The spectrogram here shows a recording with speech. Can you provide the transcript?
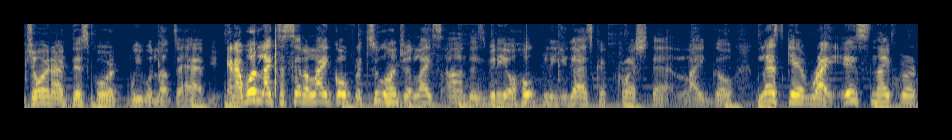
join our Discord. We would love to have you. And I would like to set a like goal for 200 likes on this video. Hopefully you guys could crush that like goal. Let's get right. Is Sniper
